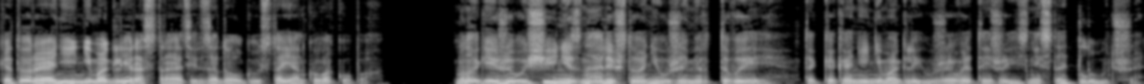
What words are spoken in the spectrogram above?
которые они не могли растратить за долгую стоянку в окопах. Многие живущие не знали, что они уже мертвы, так как они не могли уже в этой жизни стать лучше.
